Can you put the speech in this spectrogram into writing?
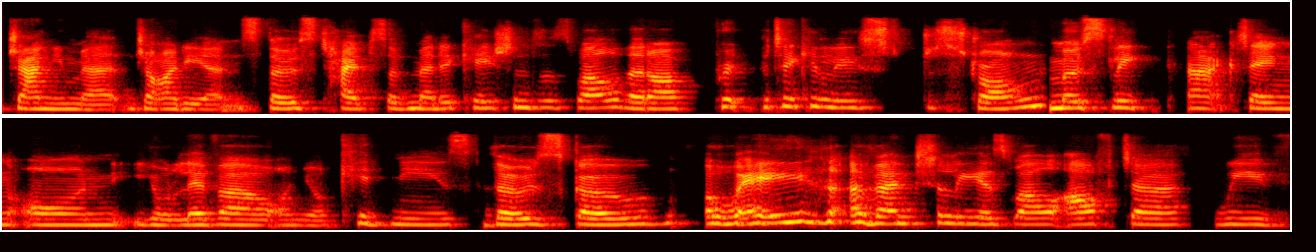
Janumet, Jardiance, those types of medications as well that are pr- particularly st- strong, mostly acting on your liver, on your kidneys. Those go away eventually as well after we've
